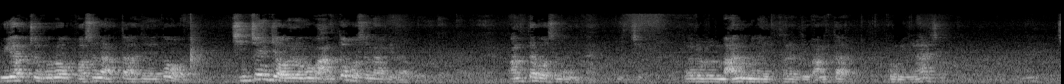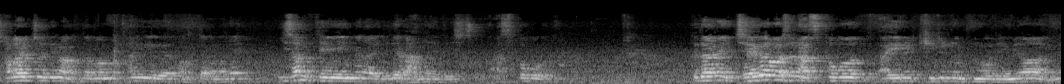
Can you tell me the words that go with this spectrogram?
의학적으로 벗어났다 하더라도 진짜 이제 어려운 건 왕따 벗어나기라고. 왕따 벗어나기가 있죠. 여러분 많은 문화 사람들이 왕따 고민을 하죠. 자발적인 왕따가 뭐 타이의 왕따가 만에 이 상태에 있는 아이들이 많은 애들이 아스퍼거거든요. 그 다음에 제가 봐서는 아스퍼거 아이를 기르는 부모되면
